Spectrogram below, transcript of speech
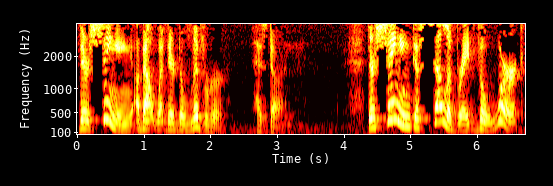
They're singing about what their deliverer has done. They're singing to celebrate the work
